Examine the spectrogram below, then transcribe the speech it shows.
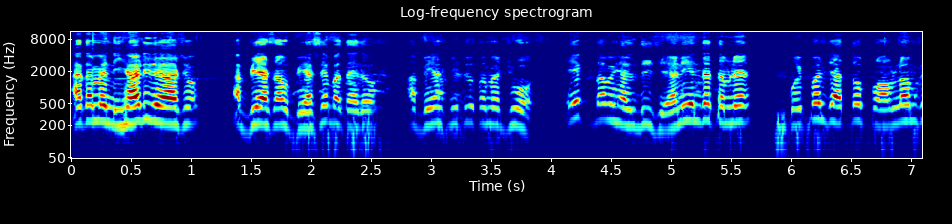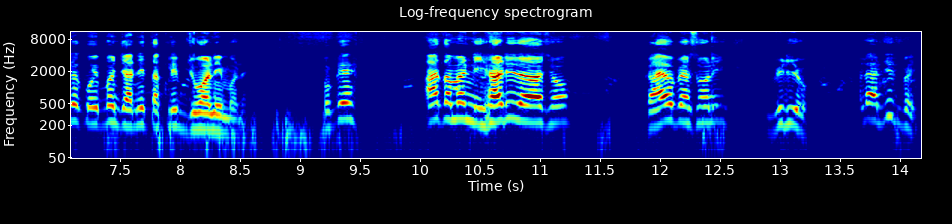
આ તમે નિહાળી રહ્યા છો. આ ભેંસ આવું ભેંસે બતાવી દો આ ભેંસ મિત્રો તમે જુઓ. એકદમ હેલ્ધી છે. એની અંદર તમને કોઈ પણ જાતનો પ્રોબ્લેમ કે કોઈ પણ જાતની તકલીફ જોવા નહીં મળે. ઓકે આ તમે નિહાળી રહ્યા છો ગાયો ભેંસોની વીડિયો અને અજીતભાઈ,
